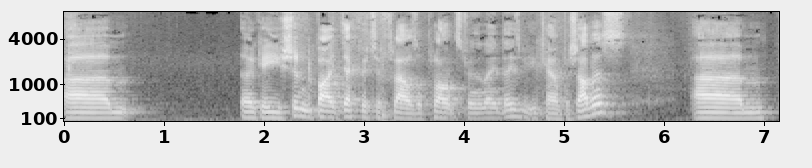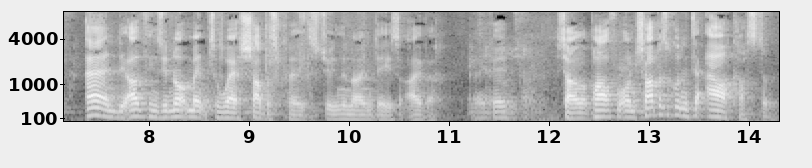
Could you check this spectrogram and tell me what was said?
Um, okay, you shouldn't buy decorative flowers or plants during the nine days, but you can for Shabbos. Um, and the other things you're not meant to wear Shabbos clothes during the nine days either. Okay. So apart from on Shabbos, according to our custom,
